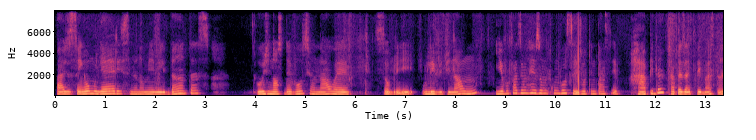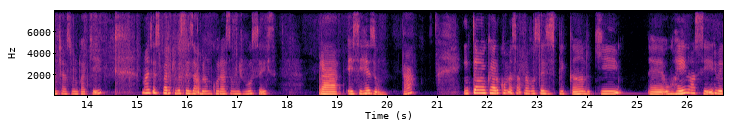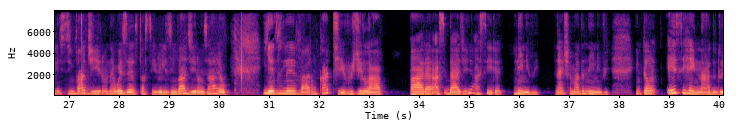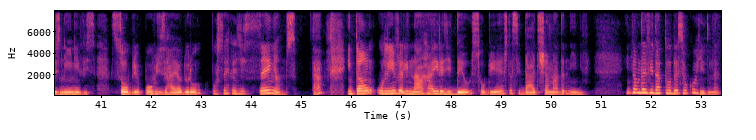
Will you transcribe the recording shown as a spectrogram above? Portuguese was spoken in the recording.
Paz do Senhor, mulheres. Meu nome é Emily Dantas. Hoje nosso devocional é sobre o livro de Naum e eu vou fazer um resumo com vocês. Vou tentar ser rápida, apesar de ter bastante assunto aqui, mas eu espero que vocês abram o coração de vocês para esse resumo, tá? Então eu quero começar para vocês explicando que é, o reino assírio, eles invadiram, né, o exército assírio, eles invadiram Israel. E eles levaram cativos de lá para a cidade assíria Nínive, né, chamada Nínive. Então, esse reinado dos Nínives sobre o povo de Israel durou por cerca de 100 anos, tá? Então, o livro ele narra a ira de Deus sobre esta cidade chamada Nínive. Então, devido a todo esse ocorrido, né?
